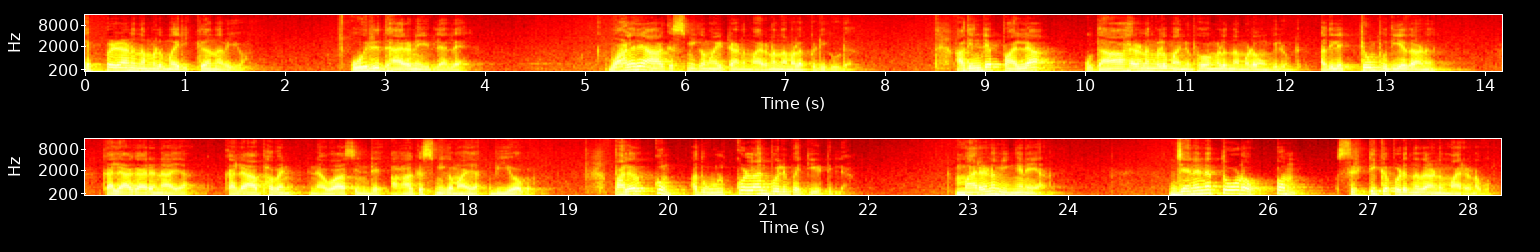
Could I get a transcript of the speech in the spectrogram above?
എപ്പോഴാണ് നമ്മൾ മരിക്കുക എന്നറിയോ? ഒരു ധാരണയില്ല അല്ലേ? വളരെ ആകസ്മികമായിട്ടാണ് മരണം നമ്മളെ പിടികൂടുക. അതിന്റെ പല ഉദാഹരണങ്ങളും അനുഭവങ്ങളും നമ്മുടെ മുമ്പിലുണ്ട്. അതിലേറ്റവും പുതിയതാണ് കലാകാരനായ കലാഭവൻ നവാസിന്റെ ആകസ്മികമായ വിയോഗം. പലർക്കും അത് ഉൾക്കൊള്ളാൻ പോലും പറ്റിയിട്ടില്ല. മരണം ഇങ്ങനെയാണ്. ജനനത്തോടൊപ്പം സൃഷ്ടിക്കപ്പെടുന്നതാണ് മരണവും.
